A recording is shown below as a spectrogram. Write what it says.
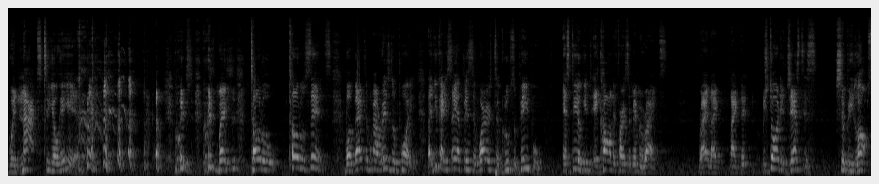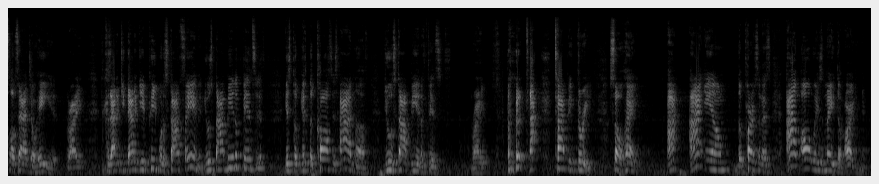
with knots to your head, which which makes total total sense. But back to my original point, like you can't say offensive words to groups of people and still get and call it First Amendment rights, right? Like like the restorative justice should be lumps upside your head, right? Because that'll get that'll get people to stop saying it. You'll stop being offensive. It's the if the cost is high enough, you'll stop being offensive, right? Top, topic three. So hey, I I am the person that's I've always made the argument.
